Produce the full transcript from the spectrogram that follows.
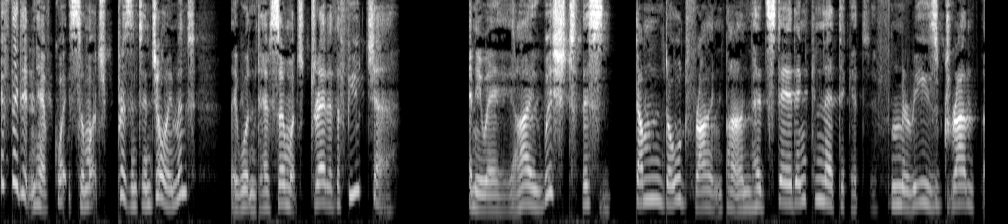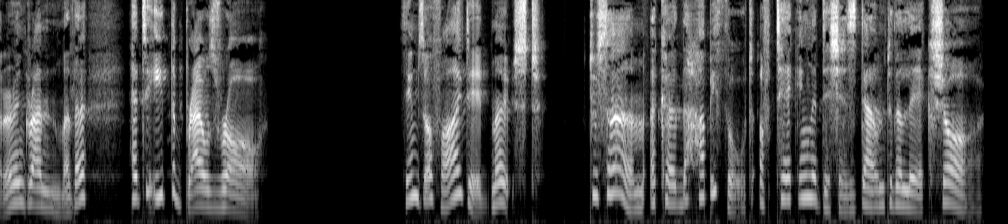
If they didn't have quite so much present enjoyment, they wouldn't have so much dread of the future. Anyway, I wished this dummed old frying pan had stayed in Connecticut if Marie's grandfather and grandmother had to eat the browse raw. Seems off I did most. To Sam occurred the happy thought of taking the dishes down to the lake shore.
